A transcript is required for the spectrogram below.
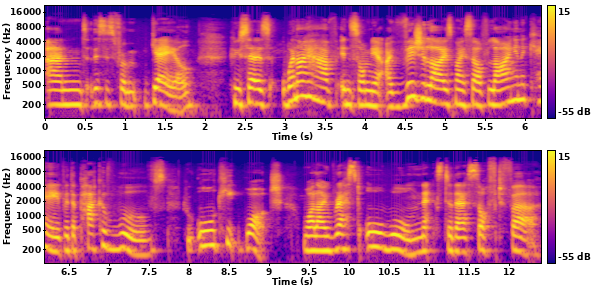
And this is from Gail, who says, When I have insomnia, I visualize myself lying in a cave with a pack of wolves who all keep watch while I rest all warm next to their soft fur.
